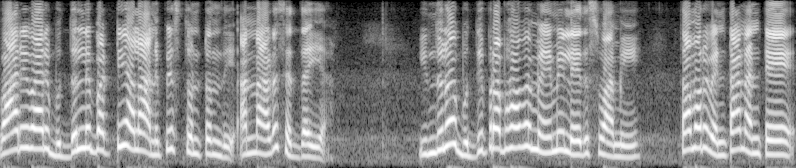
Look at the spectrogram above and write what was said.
వారి వారి బుద్ధుల్ని బట్టి అలా అనిపిస్తుంటుంది అన్నాడు సిద్ధయ్య. ఇందులో బుద్ధి ప్రభావం ఏమీ లేదు స్వామి. తమరు వింటానంటే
